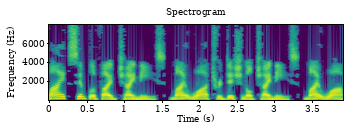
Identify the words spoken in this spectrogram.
Mai simplified Chinese, Mai Hua traditional Chinese, Mai Hua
